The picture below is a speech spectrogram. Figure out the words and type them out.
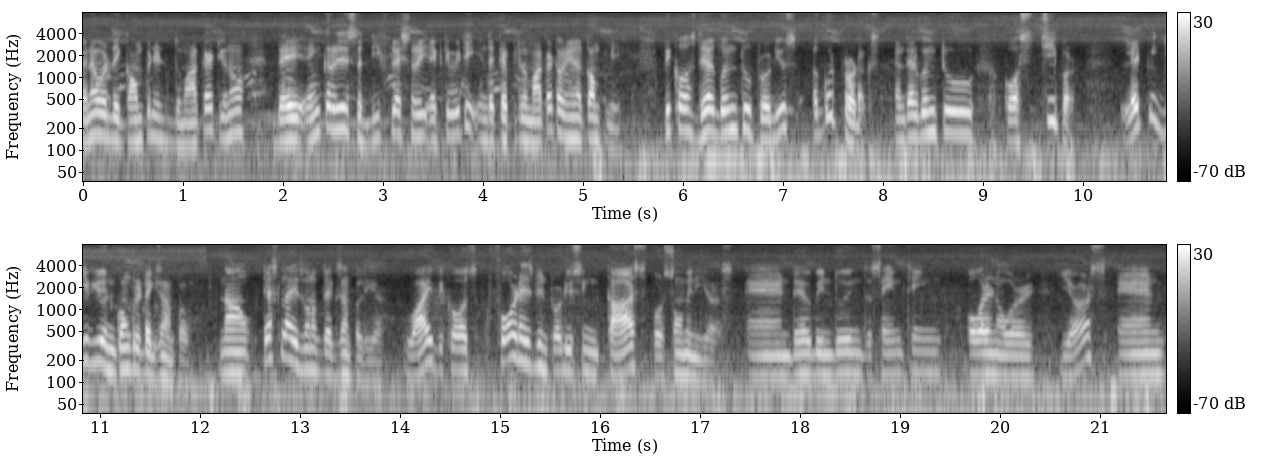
whenever they come into the market you know they encourages the deflationary activity in the capital market or in a company because they are going to produce a good products and they're going to cost cheaper. Let me give you a concrete example. Now tesla is one of the example here. Why? Because ford has been producing cars for so many years and they have been doing the same thing over and over years and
